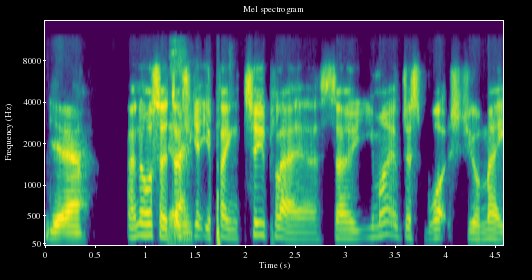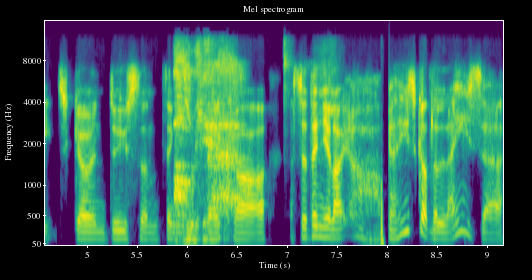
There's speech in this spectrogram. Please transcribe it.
Yeah. And also, yeah. don't forget you're playing two player, so you might have just watched your mate go and do some things oh, with yeah. their car. So then you're like, oh, but he's got the laser,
